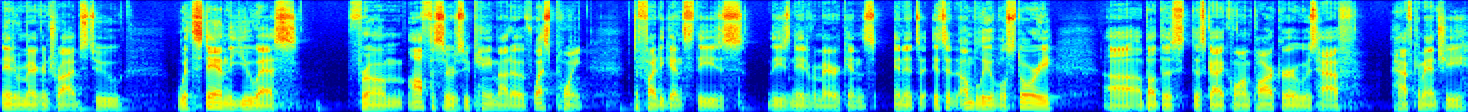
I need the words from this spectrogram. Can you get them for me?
Native American tribes to withstand the U.S. from officers who came out of West Point to fight against these these Native Americans, and it's it's an unbelievable story uh, about this this guy Quanah Parker who was half half Comanche,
